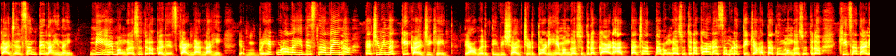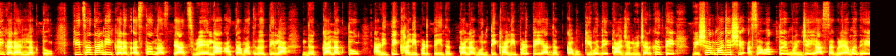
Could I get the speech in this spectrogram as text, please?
काजल सांगते नाही नाही. मी हे मंगळसूत्र कधीच काढणार नाही. हे कुणालाही दिसणार नाही ना त्याची मी नक्की काळजी घेईन. त्यावरती विशाल चिडतो आणि हे मंगळसूत्र काढ आत्ताच्या आत्ता मंगळसूत्र काढ असं म्हणत तिच्या हातातून मंगळसूत्र खिचाताणी करायला लागतो. खिचाताणी करत असतानाच त्याच वेळेला आता मात्र तिला धक्का लागतो आणि ती खाली पडते. धक्का लागून ती खाली पडते. या धक्काबुक्कीमध्ये काजल विचार करते विशाल माझ्याशी असा वागतोय म्हणजे या सगळ्यामध्ये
